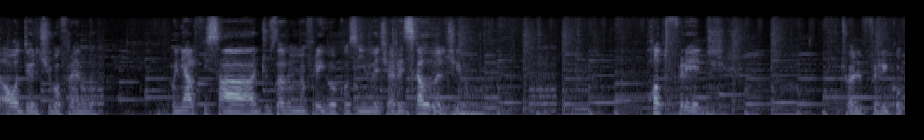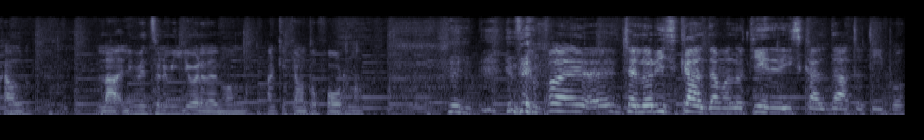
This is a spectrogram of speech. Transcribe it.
odio il cibo freddo. Quindi Alfis ha aggiustato il mio frigo così invece riscalda il cibo. Hot fridge. Cioè il frigo caldo. L'invenzione migliore del mondo. Anche chiamato forno. Fa- eh, cioè lo riscalda ma lo tiene riscaldato tipo.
